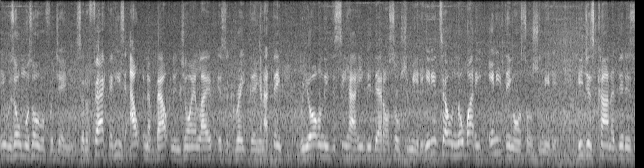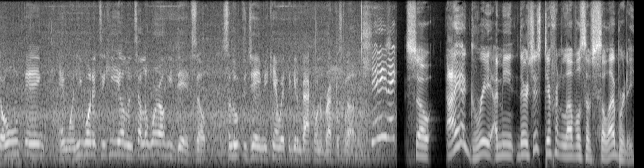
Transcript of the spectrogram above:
it was almost over for Jamie. So the fact that he's out and about and enjoying life is a great thing. And I think we all need to see how he did that on social media. He didn't tell nobody anything on social media. He just kind of did his own thing. And when he wanted to heal and tell the world, he did. So salute to Jamie. Can't wait to get him back on the Breakfast Club. So I agree. I mean, there's just different levels of celebrity.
